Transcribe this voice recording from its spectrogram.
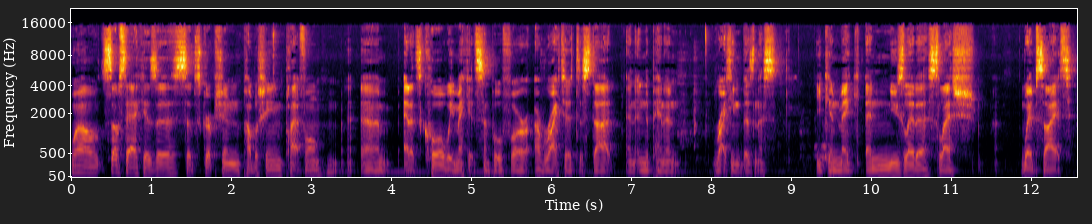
Well, Substack is a subscription publishing platform. Um, at its core, we make it simple for a writer to start an independent writing business. You can make a newsletter slash website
